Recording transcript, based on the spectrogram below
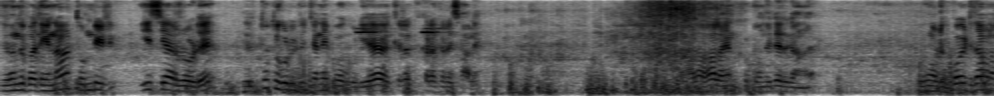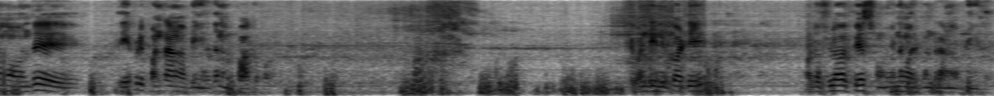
இது வந்து பார்த்திங்கன்னா தொண்டி ஈசிஆர் ரோடு. இது தூத்துக்குடி சென்னை போகக்கூடிய கிழக்கு கடற்கரை சாலை. அழகாக லைன் போட்டு வந்துகிட்டே இருக்காங்க. இவங்கள்ட்ட போயிட்டு தான் நம்ம வந்து இது எப்படி பண்ணுறாங்க அப்படிங்கிறத நம்ம பார்க்க போகிறோம் வண்டி நிப்பாட்டி அவங்கள்ட்ட ஃபுல்லாக பேசுவோம் என்ன மாதிரி பண்ணுறாங்க அப்படிங்கிறது.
